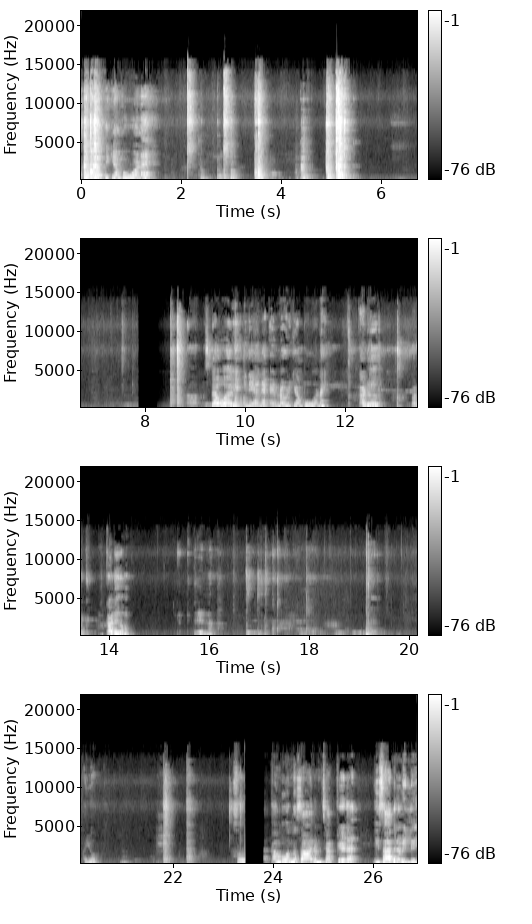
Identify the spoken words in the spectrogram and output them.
സ്റ്റവ് കത്തിക്കാൻ പോവുകയാണേ സ്റ്റവ് ആയി ഇനി ഞാൻ എണ്ണ ഒഴിക്കാൻ പോവുകയാണേ കടുക് കടുകും ഇത്തിരി എണ്ണ. അയ്യോ. സോ ചക്കാൻ പോകുന്ന സാധനം ചക്കയുടെ. ഈ സാധനമില്ലേ?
